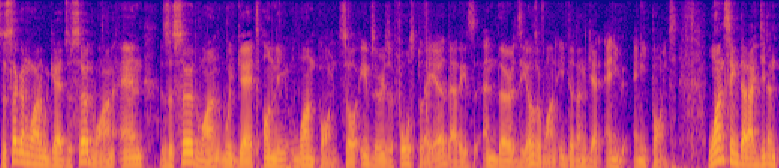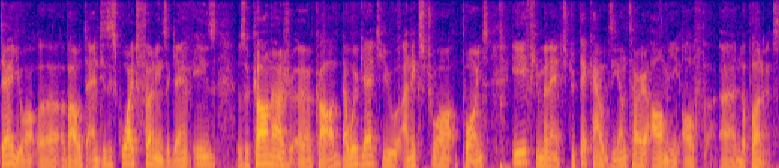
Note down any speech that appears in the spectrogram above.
The second one will get the third one and the third one will get only 1 point. So if there is a fourth player that is under the other one, it doesn't get any, any points. One thing that I didn't tell you uh, about, and this is quite fun in the game, is the Carnage uh, card that will get you an extra point if you manage to take out the entire army of uh, an opponent.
